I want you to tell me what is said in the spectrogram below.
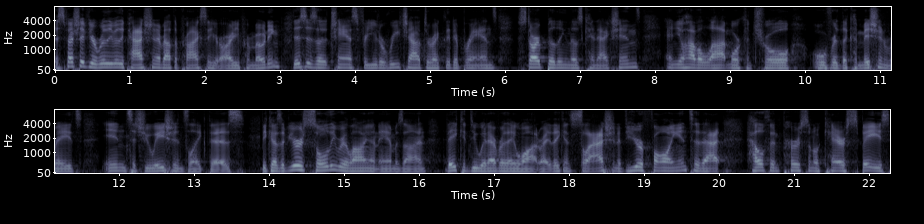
especially if you're really, really passionate about the products that you're already promoting, this is a chance for you to reach out directly to brands, start building those connections, and you'll have a lot more control over the commission rates in situations like this. Because if you're solely relying on Amazon, they can do whatever they want, right? They can slash. And if you're falling into that health and personal care space,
